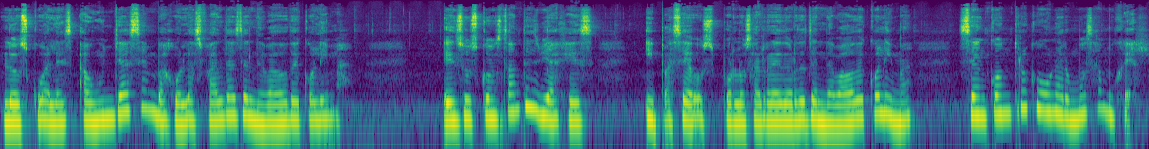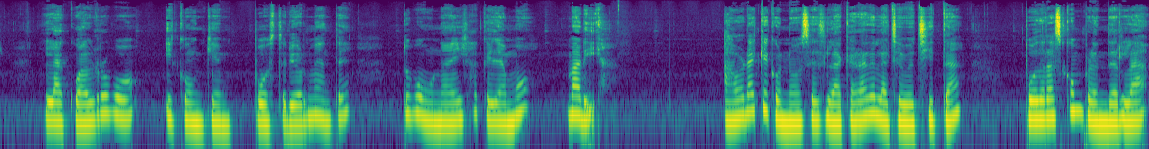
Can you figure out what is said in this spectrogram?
los cuales aún yacen bajo las faldas del Nevado de Colima. En sus constantes viajes y paseos por los alrededores del Nevado de Colima, se encontró con una hermosa mujer, la cual robó y con quien posteriormente tuvo una hija que llamó María. Ahora que conoces la cara de la chevechita, podrás comprenderla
